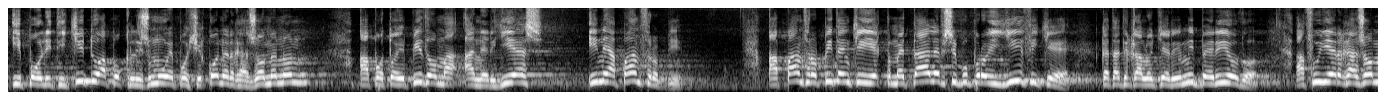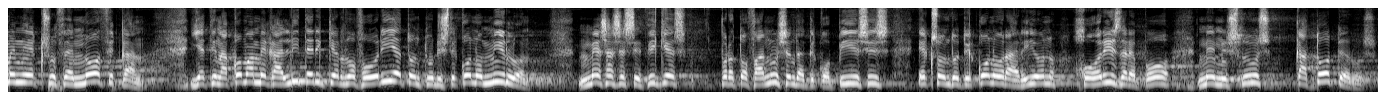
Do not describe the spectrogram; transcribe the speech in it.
η πολιτική του αποκλεισμού εποχικών εργαζόμενων από το επίδομα ανεργίας είναι απάνθρωπη. Απάνθρωπη ήταν και η εκμετάλλευση που προηγήθηκε κατά την καλοκαιρινή περίοδο, αφού οι εργαζόμενοι εξουθενώθηκαν για την ακόμα μεγαλύτερη κερδοφορία των τουριστικών ομίλων μέσα σε συνθήκες πρωτοφανούς εντατικοποίησης, εξοντοτικών ωραρίων, χωρίς ρεπό, με μισθούς κατώτερους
